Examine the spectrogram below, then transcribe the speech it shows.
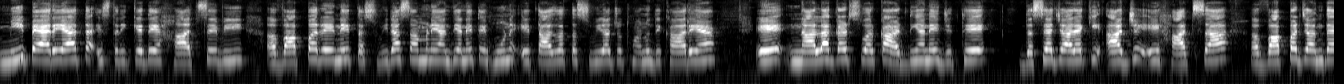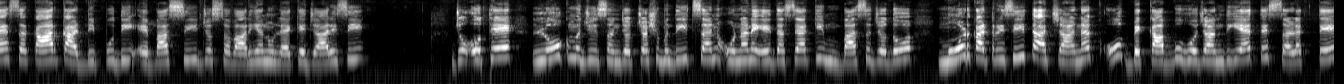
ਮੀਂਹ ਪੈ ਰਿਹਾ ਤਾਂ ਇਸ ਤਰੀਕੇ ਦੇ ਹਾਦਸੇ ਵੀ ਵਾਪਰ ਰਹੇ ਨੇ। ਤਸਵੀਰਾਂ ਸਾਹਮਣੇ ਆਉਂਦੀਆਂ ਨੇ ਤੇ ਹੁਣ ਇਹ ਤਾਜ਼ਾ ਤਸਵੀਰਾਂ ਜੋ ਤੁਹਾਨੂੰ ਦਿਖਾ ਰਹੇ ਹਾਂ, ਇਹ ਨਾਲਾਗੜ੍ਹ ਸਵਰਘਾਟ ਦੀਆਂ ਨੇ, ਜਿੱਥੇ ਦੱਸਿਆ ਜਾ ਰਿਹਾ ਕਿ ਅੱਜ ਇਹ ਹਾਦਸਾ ਵਾਪਰ ਜਾਂਦਾ ਹੈ। ਸਰਕਾਰ ਘਾਟ ਡਿਪੂ ਦੀ ਇਹ ਬੱਸ ਸੀ ਜੋ ਸਵਾਰੀਆਂ ਨੂੰ ਲੈ ਕੇ ਜਾ ਰਹੀ ਸੀ। ਜੋ ਉੱਥੇ ਲੋਕ ਮੌਜੂਦ ਸਨ, ਜੋ ਚਸ਼ਮਦੀਦ ਸਨ, ਉਹਨਾਂ ਨੇ ਇਹ ਦੱਸਿਆ ਕਿ ਬੱਸ ਜਦੋਂ ਮੋੜ ਕੱਟ ਰਹੀ ਸੀ ਤਾਂ ਅਚਾਨਕ ਉਹ ਬੇਕਾਬੂ ਹੋ ਜਾਂਦੀ ਹੈ ਤੇ ਸੜਕ ਤੇ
